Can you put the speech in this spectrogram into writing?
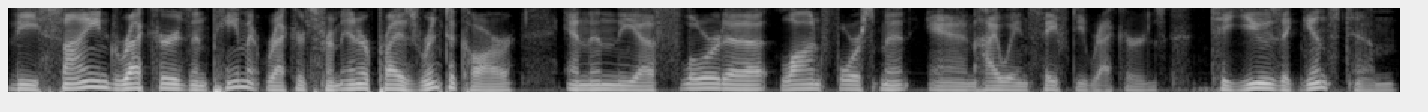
the signed records and payment records from Enterprise Rent a Car, and then the uh, Florida law enforcement and highway and safety records to use against him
